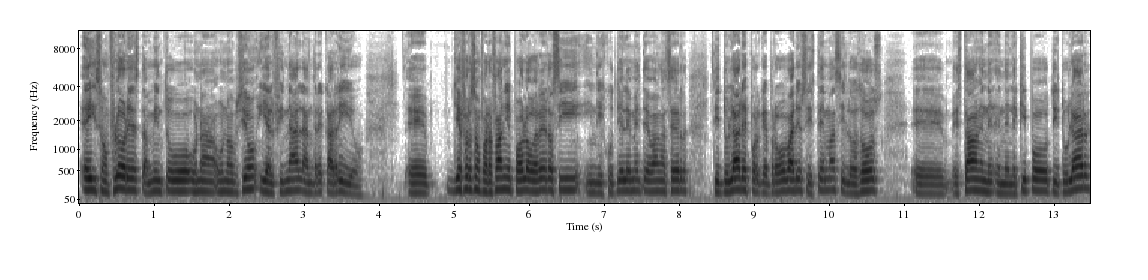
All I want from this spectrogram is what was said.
Edison Flores también tuvo una, opción y al final André Carrillo. Eh, Jefferson Farfán y Pablo Guerrero sí indiscutiblemente van a ser titulares porque probó varios sistemas y los dos estaban en, el equipo titular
